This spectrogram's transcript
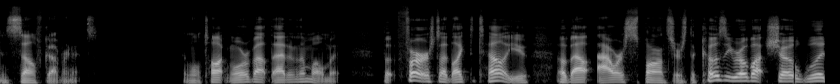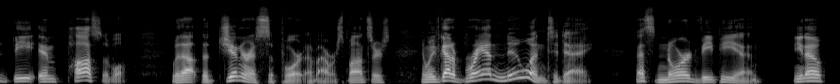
in self governance. And we'll talk more about that in a moment. But first, I'd like to tell you about our sponsors. The Cozy Robot Show would be impossible without the generous support of our sponsors. And we've got a brand new one today. That's NordVPN. You know,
